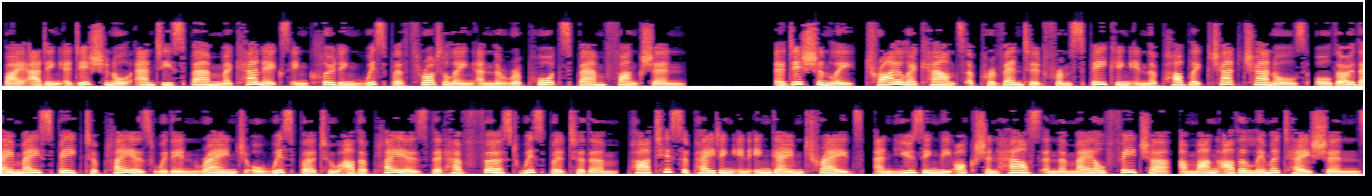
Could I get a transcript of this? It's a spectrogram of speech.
by adding additional anti-spam mechanics including whisper throttling and the report spam function. Additionally, trial accounts are prevented from speaking in the public chat channels although they may speak to players within range or whisper to other players that have first whispered to them, participating in in-game trades, and using the auction house and the mail feature, among other limitations.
